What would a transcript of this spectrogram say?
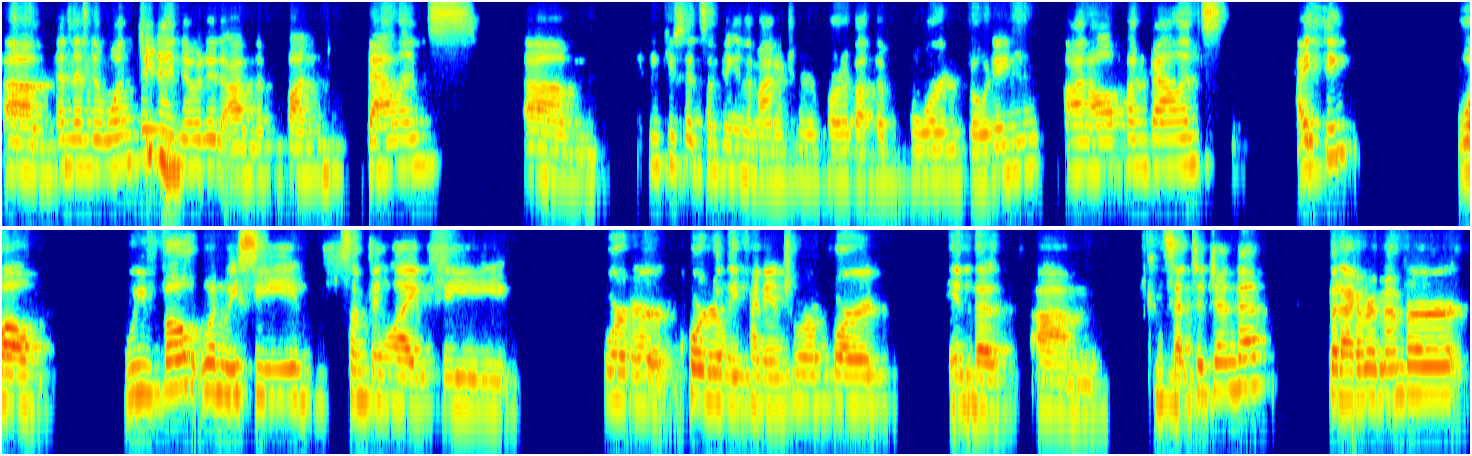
Um, and then the one thing I noted on the fund balance, um, I think you said something in the monitoring report about the board voting on all fund balance. I think, well, we vote when we see something like the quarter, quarterly financial report in the, um, consent agenda. But I remember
